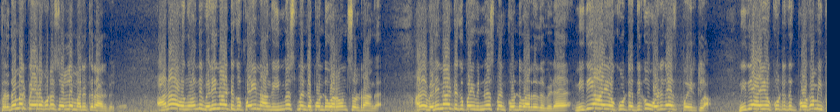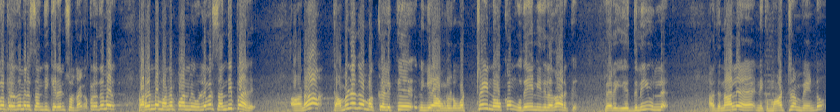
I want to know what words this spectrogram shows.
பிரதமர் பேரை கூட சொல்ல மறுக்கிறார்கள். ஆனா அவங்க வந்து வெளிநாட்டுக்கு போய் நாங்க இன்வெஸ்ட்மெண்ட்டை கொண்டு வரோம்னு சொல்றாங்க. ஆனா வெளிநாட்டுக்கு போய் இன்வெஸ்ட்மெண்ட் கொண்டு வர்றதை விட நிதி ஆயோக் கூட்டத்துக்கு ஒழுங்கா போயிருக்கலாம். நிதி ஆயோக் கூட்டத்துக்கு போகாம இப்ப பிரதமரை சந்திக்கிறேன்னு சொல்றாங்க. பிரதமர் பரந்த மனப்பான்மை உள்ளவர் சந்திப்பாரு. ஆனா தமிழக மக்களுக்கு நீங்க அவங்களோட ஒற்றை நோக்கம் உதயநிதியில தான் இருக்கு. வேற எதுலயும் இல்லை. அதனால் இன்றைக்கி மாற்றம் வேண்டும்.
